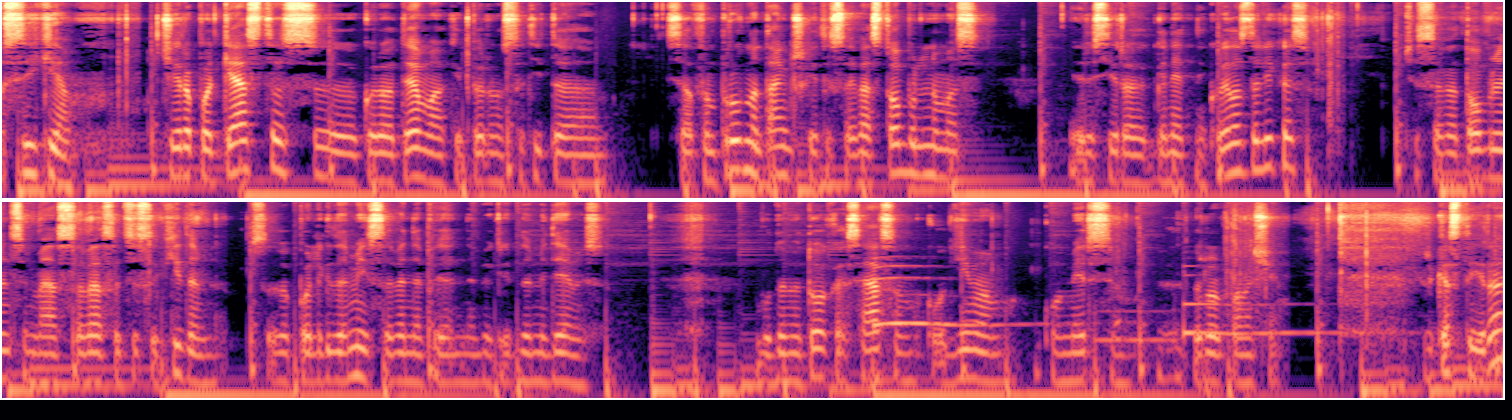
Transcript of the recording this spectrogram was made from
Sveiki. Čia yra podcastas, kurio tema, kaip ir nustatyta, self-improvement, angliškai tai savęs tobulinimas. Ir jis yra ganėtinai kvailas dalykas. Čia save tobulinsim, mes savęs atsisakydami, save palikdami, save nebe, nebekreipdami dėmesio. Būdami tuo, kas esam, kuo gimėm, kuo mirsim ir toliau ir panašiai. Ir kas tai yra,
